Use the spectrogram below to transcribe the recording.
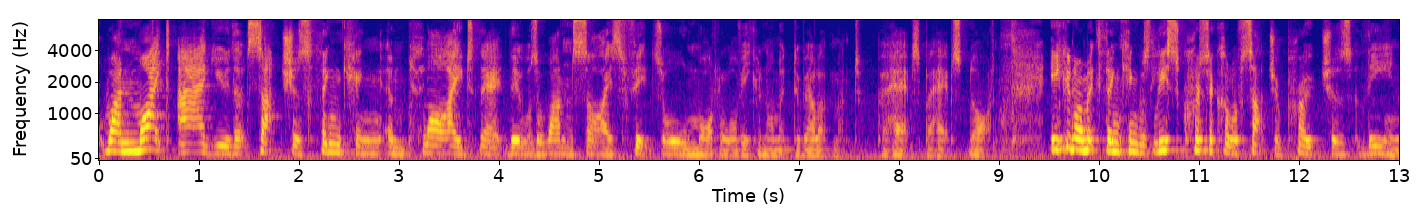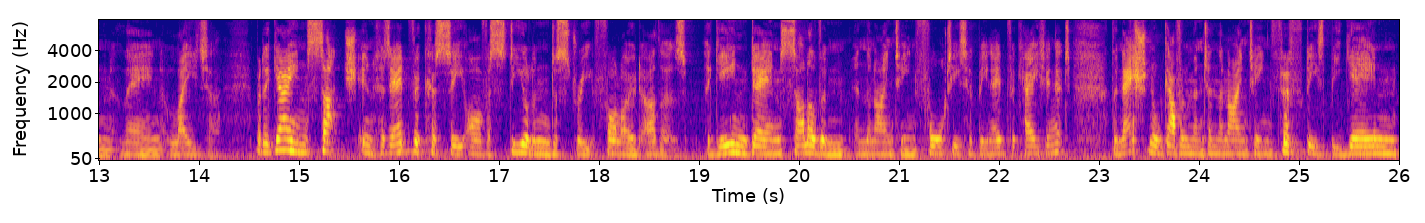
one might argue that Sutch's thinking implied that there was a one size fits all model of economic development. Perhaps, perhaps not. Economic thinking was less critical of such approaches then than later. But again, Sutch in his advocacy of a steel industry followed others. Again, Dan Sullivan in the 1940s had been advocating it. The national government in the 1950s began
